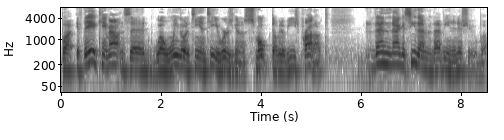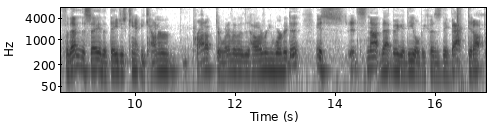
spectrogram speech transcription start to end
But if they had came out and said, "Well, when we go to TNT, we're just going to smoke WWE's product," then I could see them that being an issue. But for them to say that they just can't be counter product or whatever, however you worded it, it's it's not that big a deal because they backed it up.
